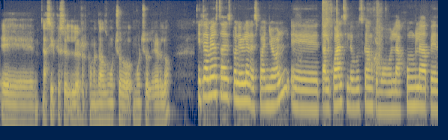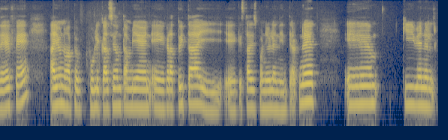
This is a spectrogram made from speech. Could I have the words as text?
Eh, así que les recomendamos mucho, mucho leerlo. Y también está disponible en español, eh, tal cual, si lo buscan como La Jungla PDF. Hay una publicación también eh, gratuita y que está disponible en internet. aquí viene el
